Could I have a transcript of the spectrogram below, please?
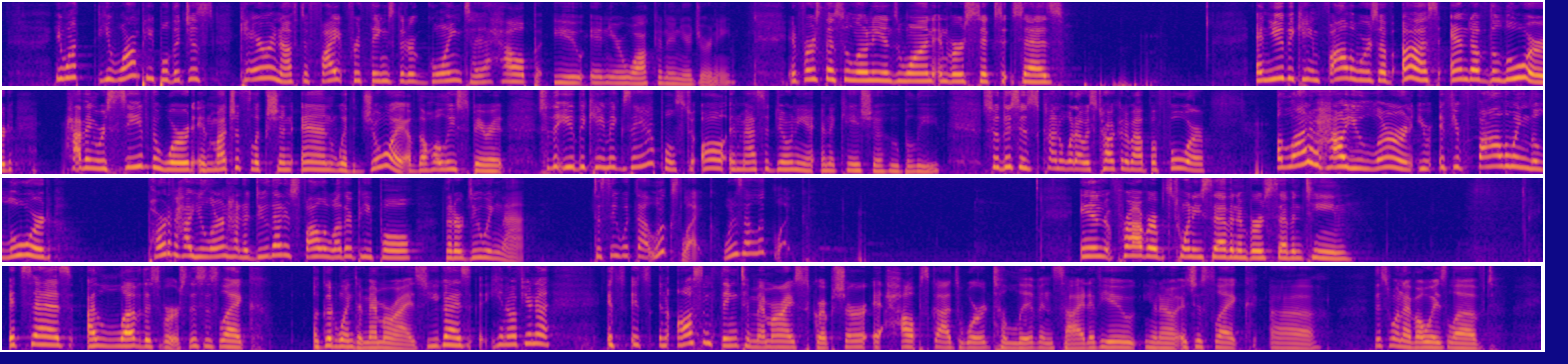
You want, you want people that just care enough to fight for things that are going to help you in your walk and in your journey. In 1 Thessalonians 1 and verse 6, it says, And you became followers of us and of the Lord, having received the word in much affliction and with joy of the Holy Spirit, so that you became examples to all in Macedonia and Achaia who believe. So, this is kind of what I was talking about before. A lot of how you learn, you're, if you're following the Lord, part of how you learn how to do that is follow other people that are doing that to see what that looks like. What does that look like? In Proverbs 27 and verse 17, it says, I love this verse. This is like a good one to memorize. You guys, you know, if you're not, it's, it's an awesome thing to memorize scripture. It helps God's word to live inside of you. You know, it's just like uh, this one I've always loved.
